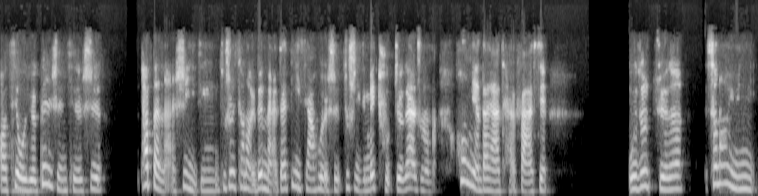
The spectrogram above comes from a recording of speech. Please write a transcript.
而且我觉得更神奇的是，它本来是已经就是相当于被埋在地下，或者是就是已经被土遮盖住了嘛。后面大家才发现，我就觉得相当于你，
